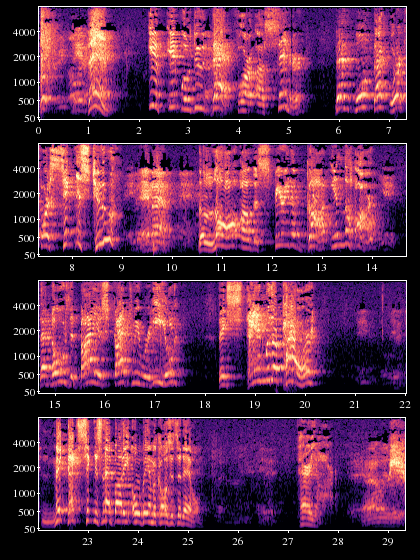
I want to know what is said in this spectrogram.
Look. Then, if it will do that for a sinner, then won't that work for sickness too? Amen. The law of the Spirit of God in the heart that knows that by His stripes we were healed, they stand with a power make that sickness in that body obey Him because it's the devil. There you are. Hallelujah.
